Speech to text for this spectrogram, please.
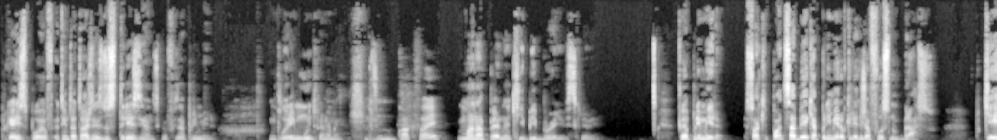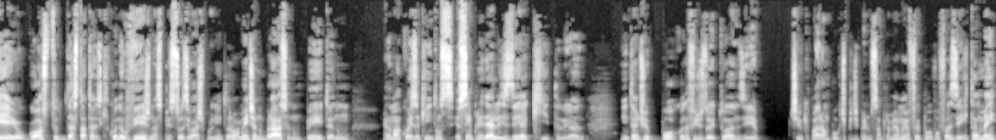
Porque é isso, pô, eu, eu tenho tatuagem desde os 13 anos, que eu fiz a primeira. Implorei muito pra minha mãe. Assim, Qual que foi? uma na perna aqui, Be Brave, escrevi. Foi a primeira. Só que pode saber que a primeira eu queria que já fosse no braço. Porque eu gosto das tatuagens que quando eu vejo nas pessoas eu acho bonito, normalmente é no braço, é no peito, é num. É numa coisa aqui. Então eu sempre idealizei aqui, tá ligado? Então, tipo, pô, quando eu fiz 18 anos e tive que parar um pouco de pedir permissão pra minha mãe, eu falei, pô, vou fazer. E também,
